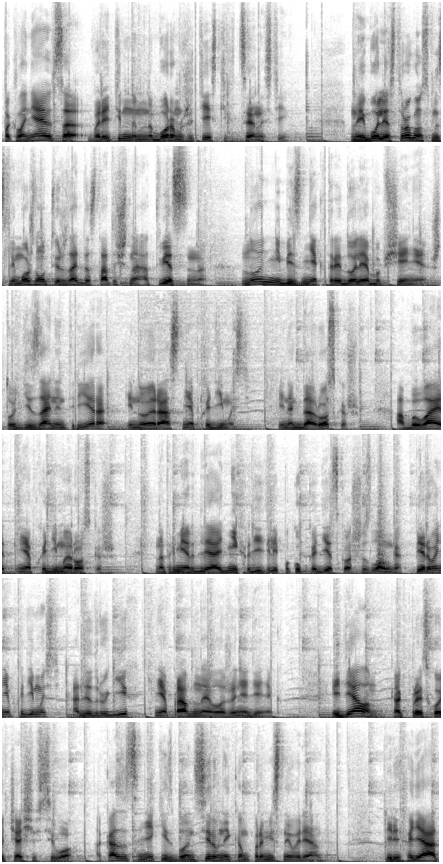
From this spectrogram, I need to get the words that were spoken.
Поклоняются вариативным наборам житейских ценностей. В наиболее строгом смысле можно утверждать достаточно ответственно, но не без некоторой доли обобщения, что дизайн интерьера иной раз необходимость, иногда роскошь, а бывает необходимая роскошь. Например, для одних родителей покупка детского шезлонга – первая необходимость, а для других – неоправданное вложение денег. Идеалом, как происходит чаще всего, оказывается некий сбалансированный компромиссный вариант. Переходя от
